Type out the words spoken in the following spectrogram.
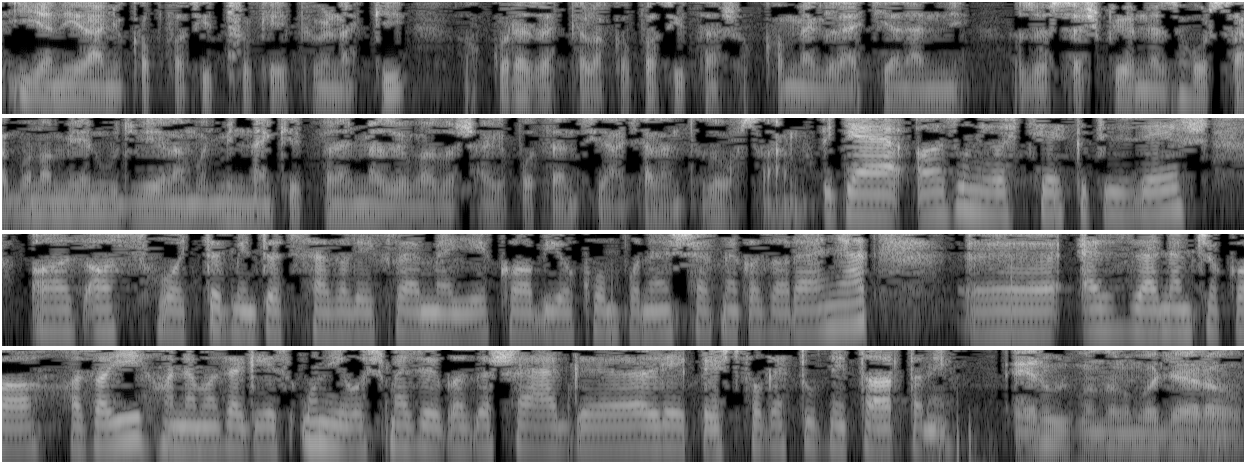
ilyen irányú kapacitások épülnek ki, akkor ezekkel a kapacitásokkal meg lehet jelenni az összes környező országban, ami én úgy vélem, hogy mindenképpen egy mezőgazdasági potenciált jelent az országnak. Ugye az uniós célkütűzés az az, hogy több mint 5%-ra emeljék a biokomponenseknek az arányát. Ezzel nem csak a hazai, hanem az egész uniós mezőgazdaság lépést fog-e tudni tartani? Én úgy gondolom, hogy erre a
